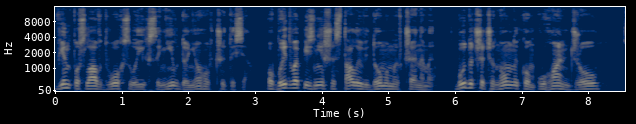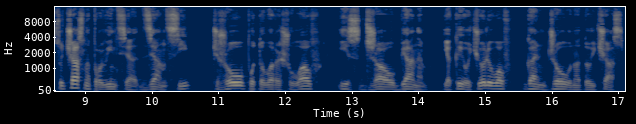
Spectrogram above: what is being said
Він послав двох своїх синів до нього вчитися. Обидва пізніше стали відомими вченими. Будучи чиновником у Гуанчжоу, сучасна провінція Цзянсі, Чжоу потоваришував із Джао Бянем, який очолював Ганчжоу на той час.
